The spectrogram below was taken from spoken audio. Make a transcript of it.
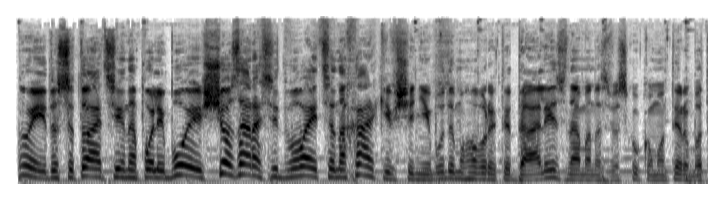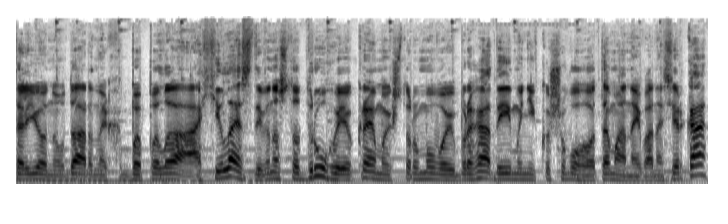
Ну і до ситуації на полі бою. Що зараз відбувається на Харківщині? Будемо говорити далі. З нами на зв'язку командир батальйону ударних БПЛА Ахілес 92-ї окремої штурмової бригади імені кошового отамана Івана Сірка.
